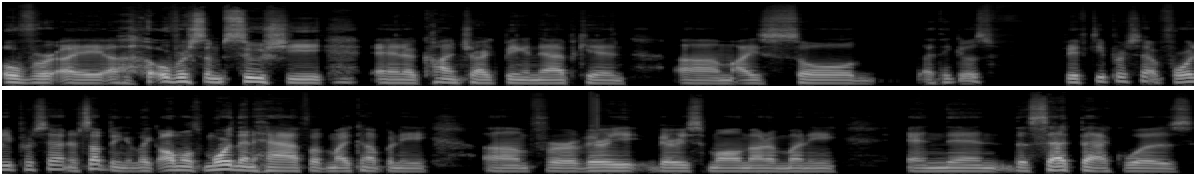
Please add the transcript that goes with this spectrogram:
over a uh, over some sushi and a contract being a napkin. Um, I sold. I think it was. 50% 40% or something like almost more than half of my company um, for a very very small amount of money and then the setback was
